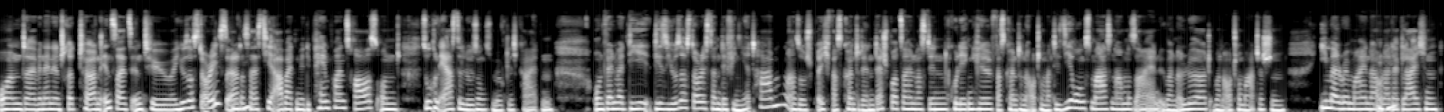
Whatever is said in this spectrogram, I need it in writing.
Und äh, wir nennen den Schritt Turn Insights into User Stories. Ja? Mhm. Das heißt, hier arbeiten wir die Pain Points raus und suchen erste Lösungsmöglichkeiten. Und wenn wir die, diese User Stories dann definiert haben, also sprich, was könnte denn ein Dashboard sein, was den Kollegen hilft, was könnte eine Automatisierungsmaßnahme sein, über einen Alert, über einen automatischen E-Mail-Reminder mhm. oder dergleichen.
